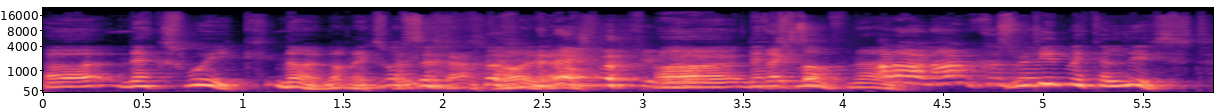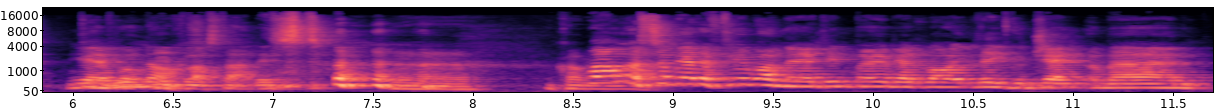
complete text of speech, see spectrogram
uh, next week? No, not next week. That's right, yeah. Next week, Uh, next next month. month. No, I don't know, because we we- did make a list. Yeah, we but not? we've lost that list. Uh, I well, remember. so we had a few on there, didn't we? We had like Legal Gentleman,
